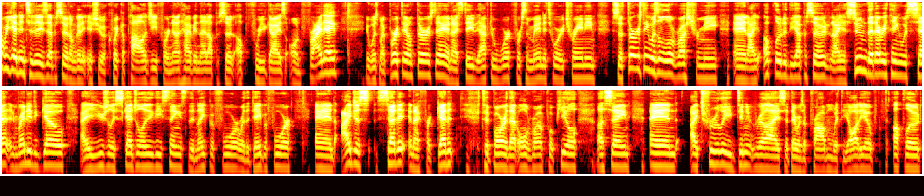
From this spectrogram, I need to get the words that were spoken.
Before we get into today's episode, I'm going to issue a quick apology for not having that episode up for you guys on Friday. It was my birthday on Thursday, and I stayed after work for some mandatory training. So Thursday was a little rushed for me, and I uploaded the episode, and I assumed that everything was set and ready to go. I usually schedule these things the night before or the day before, and I just said it and I forget it, to borrow that old Ron Popeil uh, saying. And I truly didn't realize that there was a problem with the audio upload.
